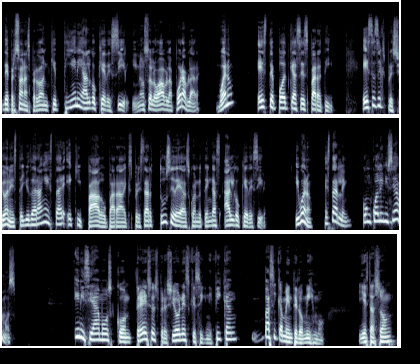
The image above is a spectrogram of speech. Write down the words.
de personas, perdón, que tiene algo que decir y no solo habla por hablar, bueno, este podcast es para ti. Estas expresiones te ayudarán a estar equipado para expresar tus ideas cuando tengas algo que decir. Y bueno, Starling, ¿con cuál iniciamos? Iniciamos con tres expresiones que significan básicamente lo mismo. Y estas son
